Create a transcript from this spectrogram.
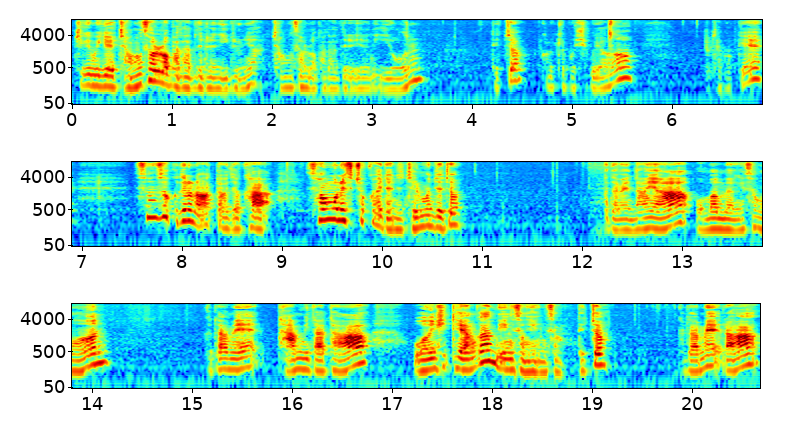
지금 이제 정설로 받아들이는 이론이야. 정설로 받아들이는 이론. 됐죠? 그렇게 보시고요. 자, 볼게. 순서 그대로 나왔다. 그죠? 가, 성운의 수촉과에 이제 제일 먼저죠. 그 다음에 나야, 5만 명의 성운. 그 다음에 다입니다. 다. 원시 태양과 미행성 행성. 됐죠? 그 다음에 라,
